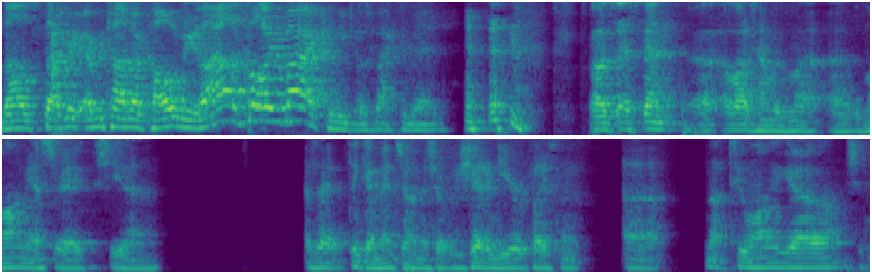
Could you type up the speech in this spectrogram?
nonstop. Every time I call him, he's like, "I'll call you back," and he goes back to bed. I, was, I spent uh, a lot of time with my uh, with mom yesterday. She, uh, as I think I mentioned on the show, she had a knee replacement uh, not too long ago. She, I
